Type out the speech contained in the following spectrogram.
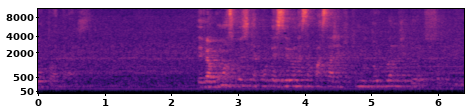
Voltou atrás. Teve algumas coisas que aconteceram nessa passagem aqui que mudou o plano de Deus sobre mim.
